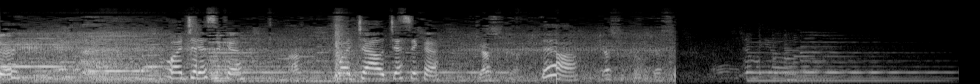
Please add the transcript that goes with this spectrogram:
我叫 Jessica。啊？我叫 Jessica。Jessica。对啊。Jessica，Jessica。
